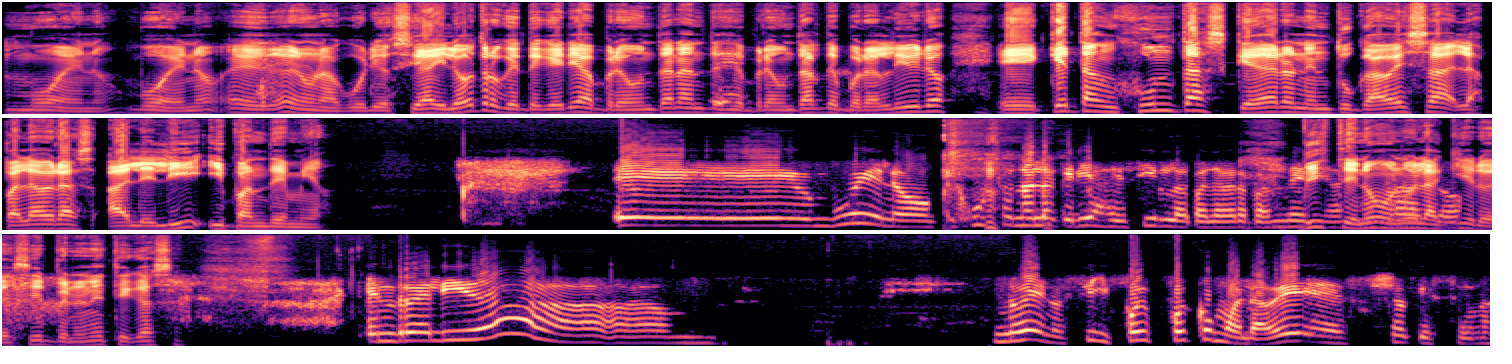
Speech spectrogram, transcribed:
Bueno, bueno, eh, era una curiosidad. Y lo otro que te quería preguntar antes de preguntarte por el libro, eh, ¿qué tan juntas quedaron en tu cabeza las palabras Alelí y pandemia? Eh, bueno, que justo no la querías decir la palabra pandemia. Viste, no, no la quiero decir, pero en este caso... En realidad, bueno, sí, fue fue como a la vez, yo qué sé, no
